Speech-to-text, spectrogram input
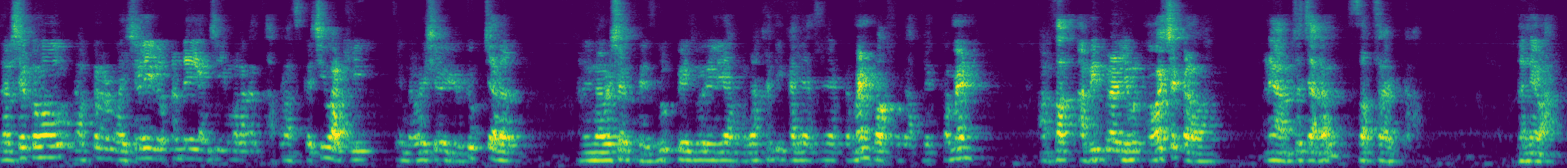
दर्शक हो, डॉक्टर वैशाली लोखंडे यांची मुलाखत आपणास कशी वाटली? ते नवेश्वर युट्यूब चॅनल आणि नवेश्वर फेसबुक पेजवरील या मुलाखतीखाली असलेल्या कमेंट बॉक्समध्ये आपले कमेंट अर्थात अभिप्राय लिहून अवश्य कळवा आणि आमचं चॅनल सबस्क्राईब करा. धन्यवाद.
